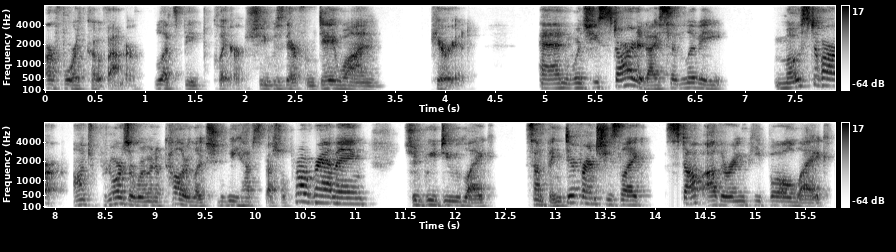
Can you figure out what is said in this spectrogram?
our fourth co founder. Let's be clear. She was there from day one, period. And when she started, I said, Livy, most of our entrepreneurs are women of color. Like, should we have special programming? Should we do like something different? She's like, stop othering people. Like,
